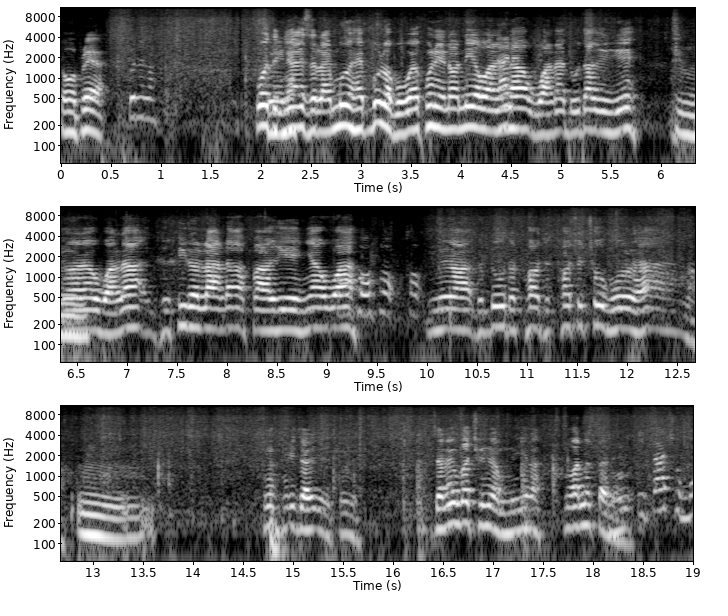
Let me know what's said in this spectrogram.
to phre พูดเลย พวกถึงงานสลายมือให้บุรุษบอกว่าคนในนอนเนี่ยวันละวันละดูตาเงี้ยวันละคือที่ละลานละฟาเงี้ยเนี่ยว่า โหโหโห เนี่ยดูดูทอดทอดชูบูเลยฮะ mm นี่จะจะเล่นว่าชื่ออย่างนี้นะวันนั้นแต่นี้ อีตาชั่วโม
